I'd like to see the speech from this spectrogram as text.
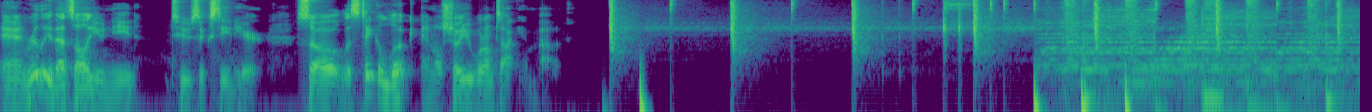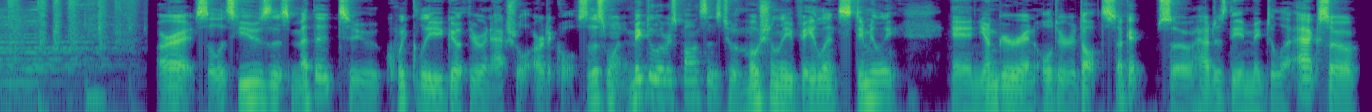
And really, that's all you need to succeed here. So let's take a look and I'll show you what I'm talking about. All right, so let's use this method to quickly go through an actual article. So this one, amygdala responses to emotionally valent stimuli in younger and older adults. Okay, so how does the amygdala act? So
